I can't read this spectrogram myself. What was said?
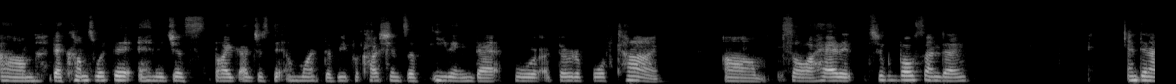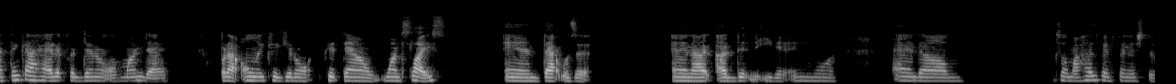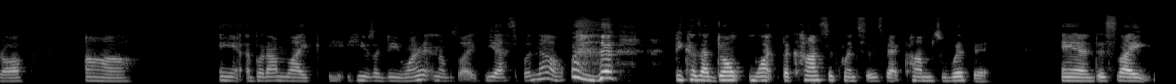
Um, that comes with it, and it just like I just didn't want the repercussions of eating that for a third or fourth time. Um, so I had it Super Bowl Sunday, and then I think I had it for dinner on Monday, but I only could get on get down one slice, and that was it. And I, I didn't eat it anymore. And um, so my husband finished it off. Uh, and but I'm like, he he was like, "Do you want it?" And I was like, "Yes, but no," because I don't want the consequences that comes with it. And it's like,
